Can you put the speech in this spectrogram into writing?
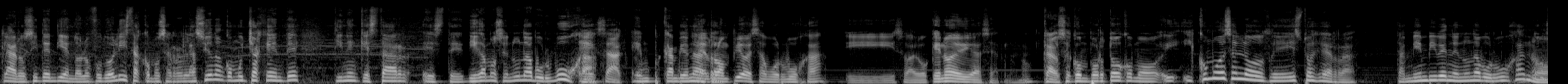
Claro, sí te entiendo. Los futbolistas, como se relacionan con mucha gente, tienen que estar, este, digamos, en una burbuja Exacto. en campeonato. Él rompió esa burbuja y hizo algo que no debía hacerlo, ¿no? Claro, se comportó como... ¿Y, y cómo hacen los de Esto es Guerra? ¿También viven en una burbuja? No. No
